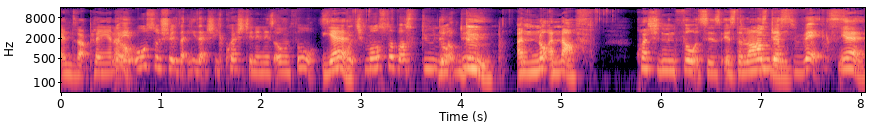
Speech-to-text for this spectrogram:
ended up playing but out. it also shows that he's actually questioning his own thoughts. Yeah. which most of us do not not do. do and not enough. Questioning thoughts is, is the last I'm thing. just vexed. Yeah,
